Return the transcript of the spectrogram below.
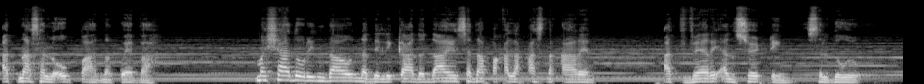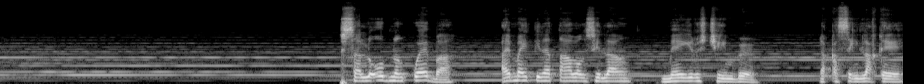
at nasa loob pa ng kuweba. Masyado rin daw na delikado dahil sa napakalakas na current at very uncertain sa dulo. Sa loob ng kuweba ay may tinatawag silang mayor's chamber na kasing laki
